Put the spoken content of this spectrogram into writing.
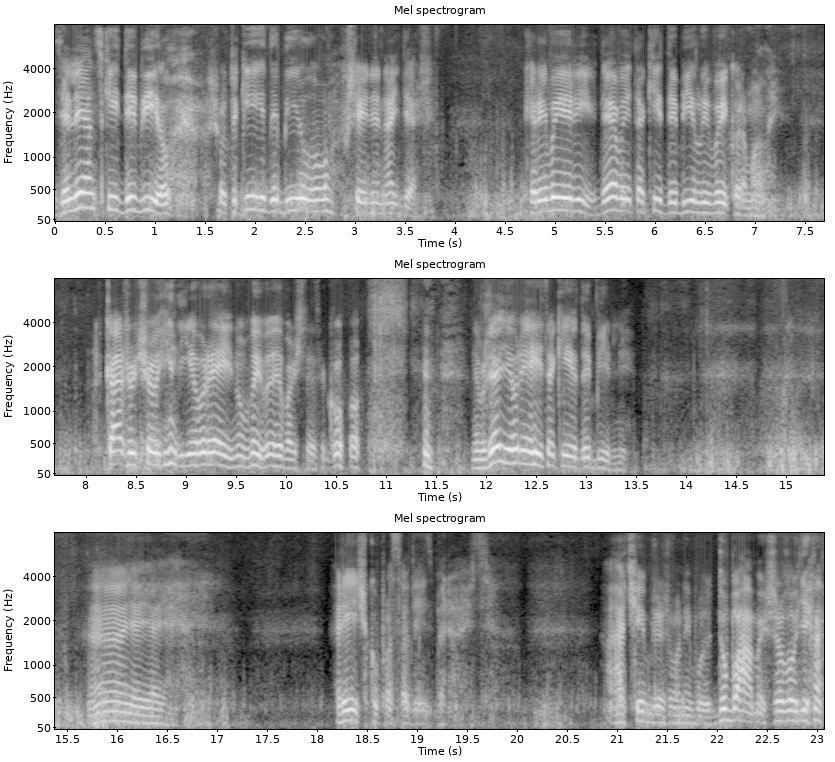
Зеленський дебіл. Що таких дебілів ще не знайдеш. Кривий ріг, де ви такі дебіли викормали? Кажуть, що він єврей, ну ви вибачте такого. Невже євреї такі дебільні? Ай-яй-яй. Річку посадити збираються. А чим же ж вони будуть? Дубами, жолудями.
